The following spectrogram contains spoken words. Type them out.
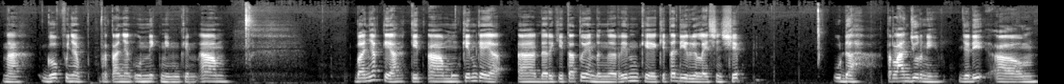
Nah, gue punya pertanyaan unik nih mungkin. Am, banyak ya kita mungkin kayak uh, dari kita tuh yang dengerin kayak kita di relationship udah terlanjur nih. Jadi um,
